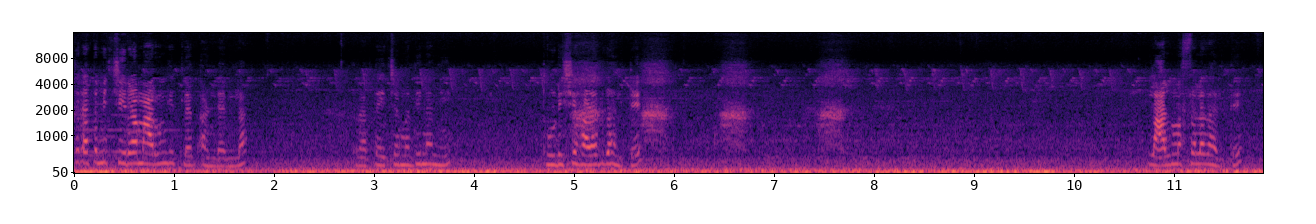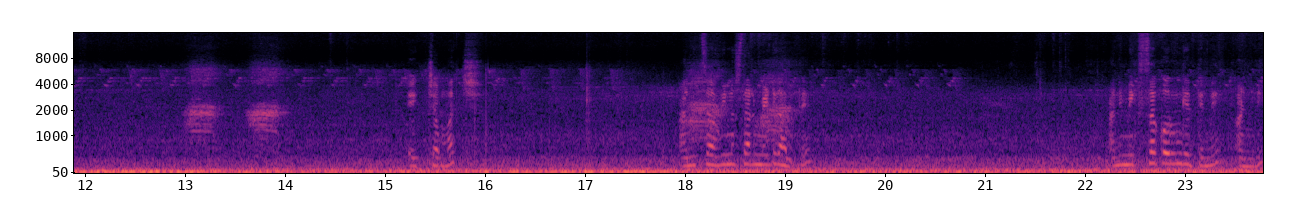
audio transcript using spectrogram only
तर आता मी चिरा मारून घेतल्यात अंड्यांना. तर आता याच्यामध्ये ना मी थोडीशी हळद घालते. लाल मसाला घालते. एक चमच आणि चवीनुसार मीठ घालते. आणि मिक्स करून घेते मी अंडी.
